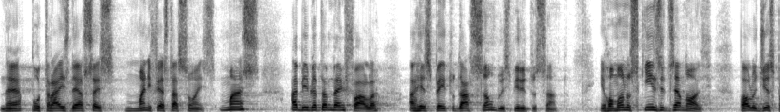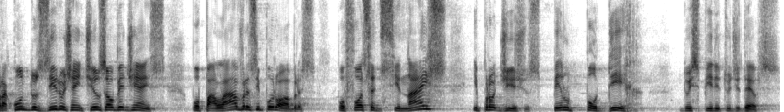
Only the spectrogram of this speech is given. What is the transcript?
né, por trás dessas manifestações. Mas a Bíblia também fala a respeito da ação do Espírito Santo. Em Romanos 15, 19, Paulo diz, para conduzir os gentios à obediência, por palavras e por obras, por força de sinais e prodígios, pelo poder do Espírito de Deus.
